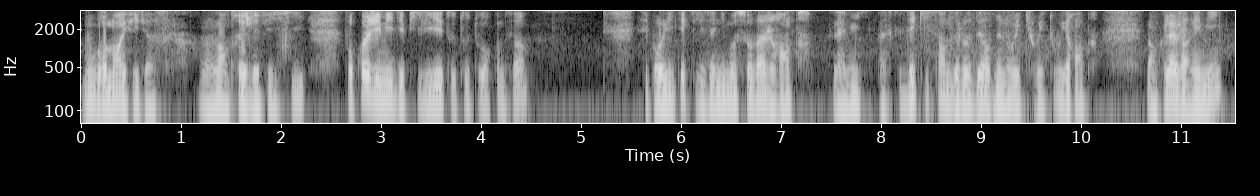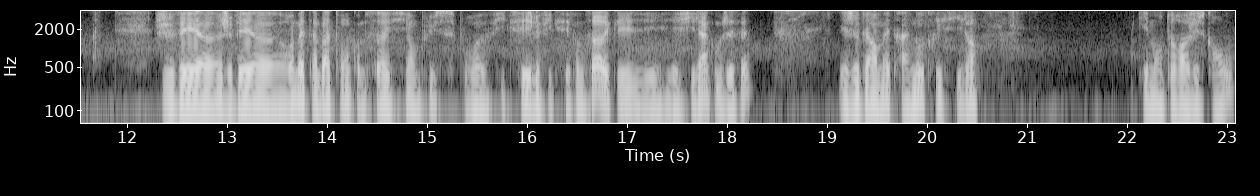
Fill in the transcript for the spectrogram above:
bougrement efficace. L'entrée je l'ai fait ici. Pourquoi j'ai mis des piliers tout autour comme ça? C'est pour éviter que les animaux sauvages rentrent la nuit, parce que dès qu'ils sentent de l'odeur de nourriture et tout, ils rentrent. Donc là j'en ai mis. Je vais, euh, je vais euh, remettre un bâton comme ça ici en plus pour fixer, le fixer comme ça avec les, filins comme j'ai fait. Et je vais en mettre un autre ici là, qui montera jusqu'en haut.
